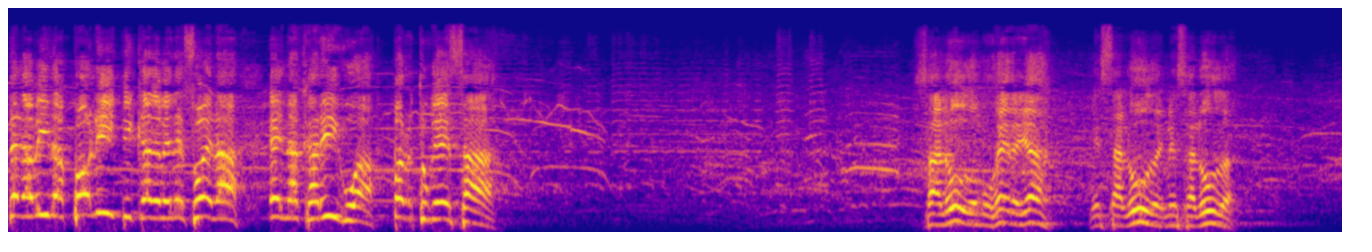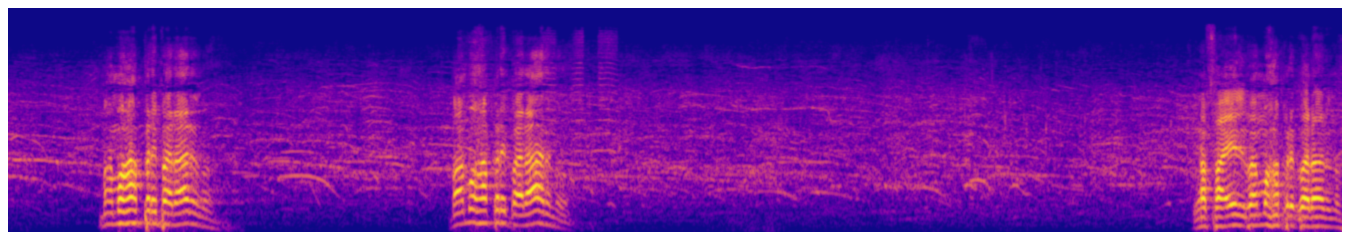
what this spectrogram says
de la vida política de Venezuela en Acarigua, portuguesa. Saludo, mujeres, ya. Me saluda y me saluda. Vamos a prepararnos. Vamos a prepararnos. Rafael, vamos a prepararnos.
